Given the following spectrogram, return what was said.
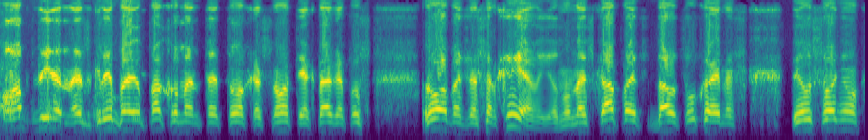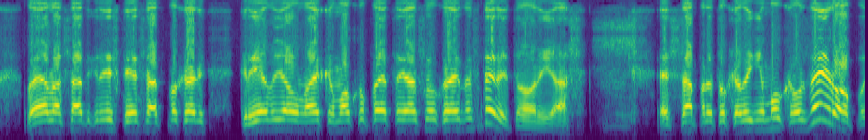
Labdien! Es gribēju pakomentēt to, kas notiek tagad uz robežas ar Krieviju. Nu, es kāpēc daudz Ukrainas pilsoņu vēlas atgriezties atpakaļ Krievijā un laikam okupētajās Ukrainas teritorijās. Es sapratu, ka viņi muka uz Eiropu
